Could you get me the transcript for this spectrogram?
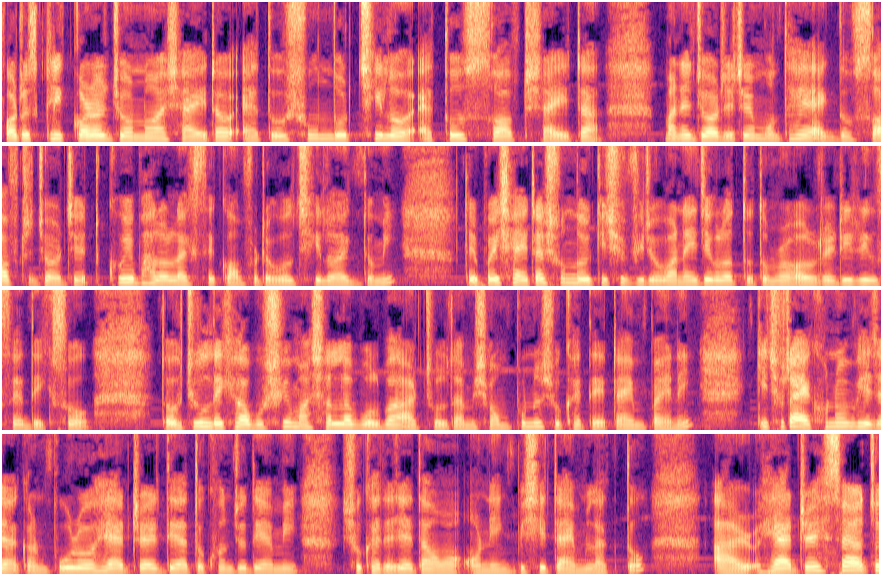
ফটোস ক্লিক করার জন্য আর শাড়িটাও এত সুন্দর ছিল, এত সফট শাড়িটা। মানে জর্জেটের মধ্যে একদম সফট জর্জেট, খুবই ভালো লাগছে কমফোর্টেবল ছিল একদমই। তো এরপরে শাড়িটা সুন্দর কিছু ভিডিও বানাই, যেগুলো তো তোমরা অলরেডি রিলসে দেখছ। তো চুল দেখে অবশ্যই মাসাল্লাহ বলবা, আর চুলটা আমি সম্পূর্ণ শুকাইতে টাইম পাইনি কিছুটা এখনও ভেজা, কারণ পুরো হেয়ার ড্রায়ার দিয়ে এতক্ষণ যদি আমি শুকাইতে যেতাম আমার অনেক বেশি টাইম লাগতো। আর হেয়ার ড্রায়ার ছাড়া তো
